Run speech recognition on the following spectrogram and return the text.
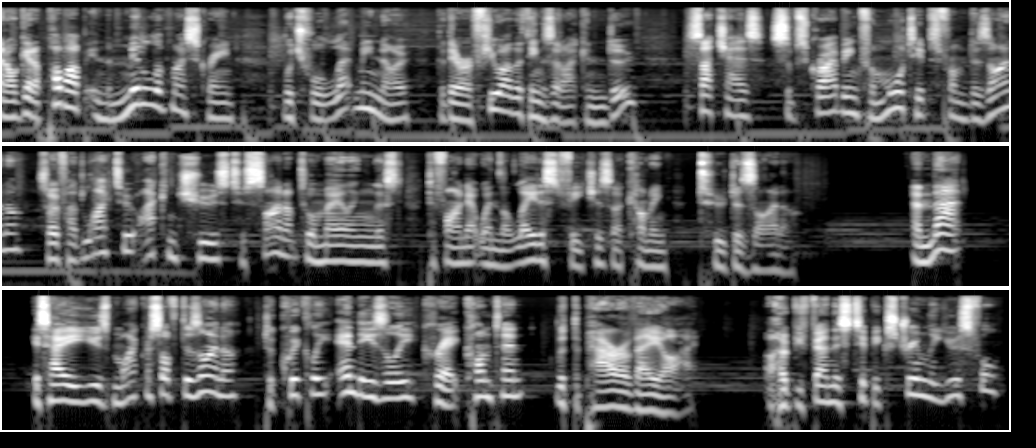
And I'll get a pop-up in the middle of my screen which will let me know that there are a few other things that I can do, such as subscribing for more tips from Designer. So if I'd like to, I can choose to sign up to a mailing list to find out when the latest features are coming to Designer. And that is how you use Microsoft Designer to quickly and easily create content with the power of AI. I hope you found this tip extremely useful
